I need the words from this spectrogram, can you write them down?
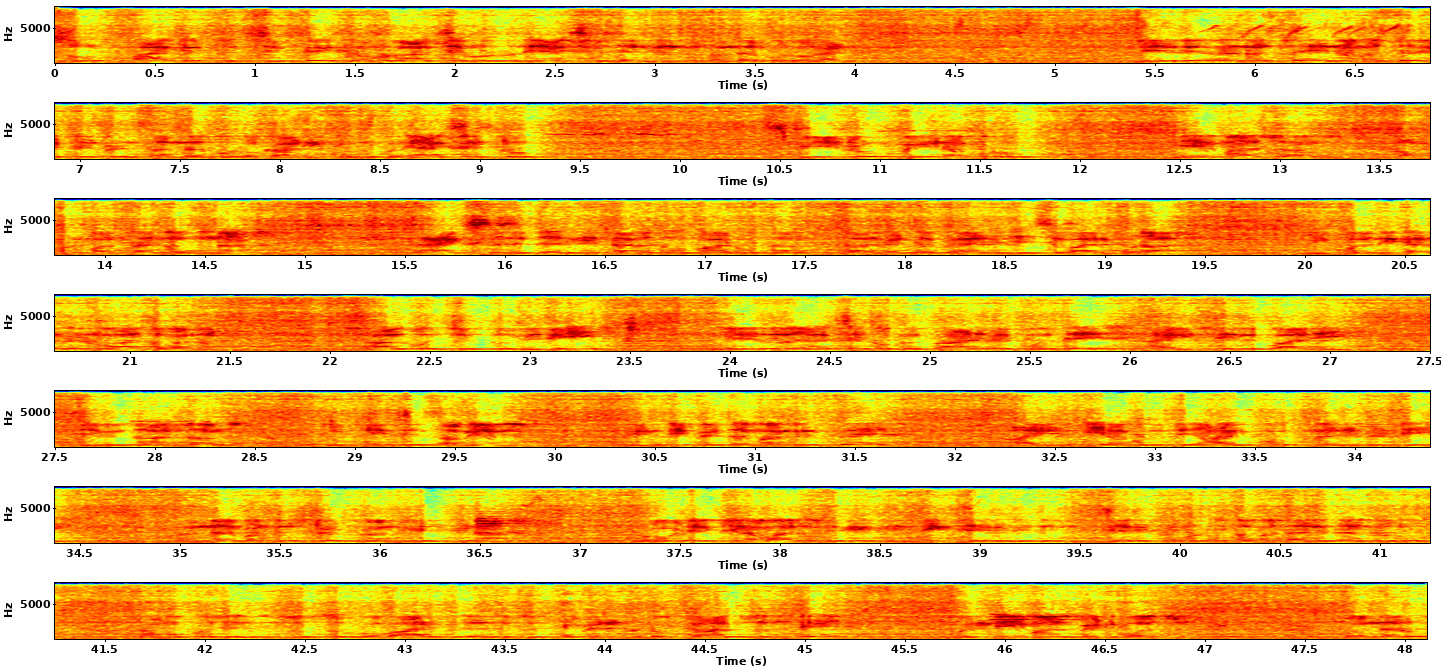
సోప్ ప్యాకెట్లు చింపే క్రమంలో ఆచరణలోనే యాక్సిడెంట్ జరిగిన సందర్భంలో కానీ ఏదేమైనా ఎవరైనా నమస్తే పెట్టేటువంటి సందర్భంలో కానీ కొన్ని కొన్ని యాక్సిడెంట్లు స్పీడ్లో పోయినప్పుడు ఏమాత్రం అప్రమత్తంగా ఉన్నా యాక్సిడెంట్ జరిగి తనతో పాటు తన తన వెంట ప్రయాణం చేసే వారికి కూడా ఇబ్బందికరమైన వాతావరణం. నాలుగో చేతితో విరిగి లేదు యాక్సిడెంట్ ఒక ప్రాణమే పోతే ఆ ఇంటిని పాడి జీవితాంతం దుఃఖించే సమయం. ఇంటి పెద్ద మరణిస్తే ఆ ఇంటి అభివృద్ధి ఆగిపోతుందనేటువంటి సందర్భం దృష్టిలో అందుకెళ్ళిన రోడ్ ఎక్కిన వాళ్ళు తిరిగి ఇంటికి చేరి చేరేటప్పుడు తమ తల్లిదండ్రులు తమకు ఎదురు చూస్తూ ఒక భార్యకు ఎదురు చూస్తూ పెట్టినటువంటి ఒక ఆలోచన ఉంటే కొన్ని నియమాలు పెట్టుకోవచ్చు కొందరు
